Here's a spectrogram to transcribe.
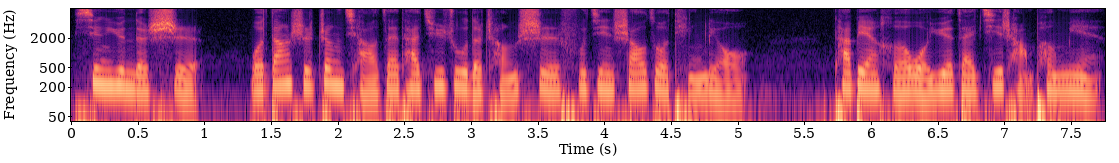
幸运的是。我当时正巧在他居住的城市附近稍作停留，他便和我约在机场碰面。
